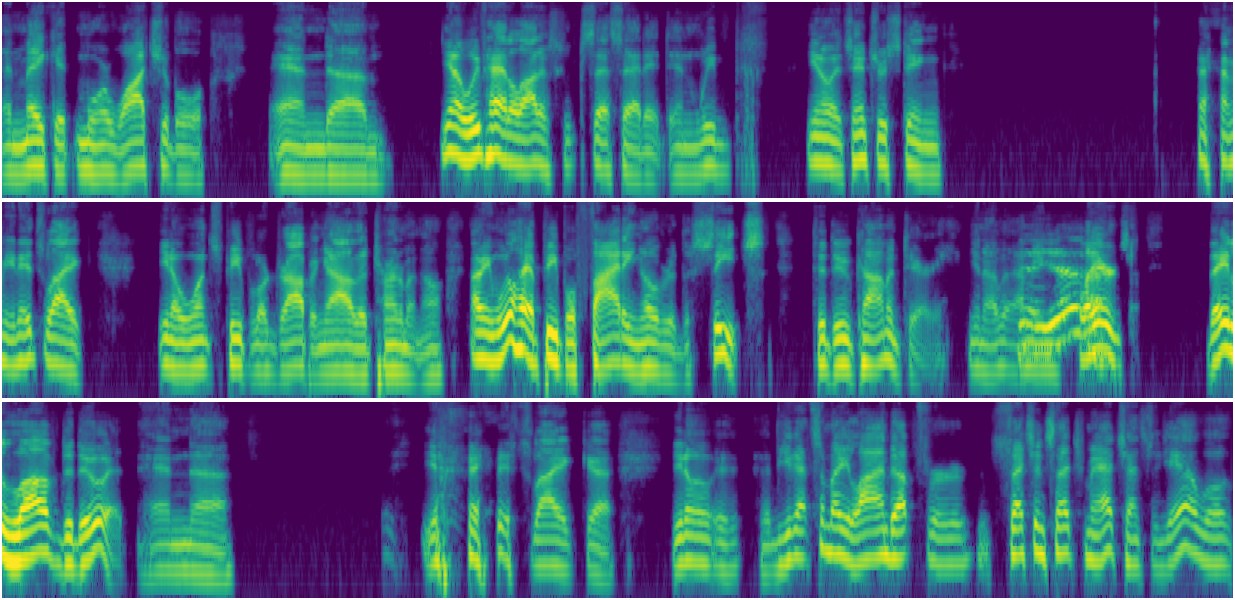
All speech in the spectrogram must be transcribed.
and make it more watchable. And, um, you know, we've had a lot of success at it. And we, you know, it's interesting. I mean, it's like, you know, once people are dropping out of the tournament and all, I mean, we'll have people fighting over the seats to do commentary. You know, I mean, yeah. players they love to do it, and uh, yeah, it's like. Uh, you know, have you got somebody lined up for such and such match? I said, yeah, well,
